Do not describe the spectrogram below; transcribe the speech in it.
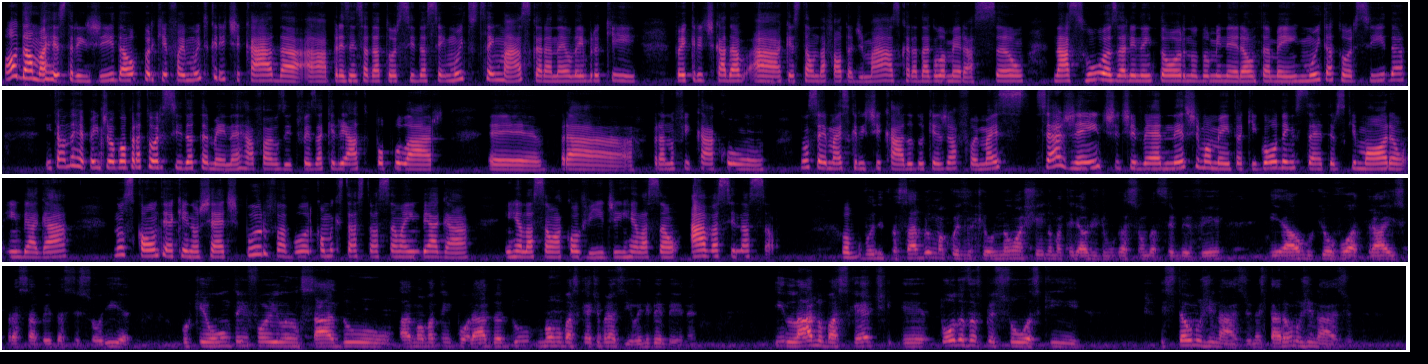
ou dar uma restringida, ou porque foi muito criticada a presença da torcida sem muito sem máscara, né? Eu lembro que foi criticada a questão da falta de máscara, da aglomeração, nas ruas ali no entorno do Mineirão também, muita torcida. Então, de repente, jogou para a torcida também, né? Rafael Zito fez aquele ato popular é, para não ficar com não sei, mais criticado do que já foi. Mas se a gente tiver neste momento aqui Golden Setters que moram em BH, nos contem aqui no chat, por favor, como está a situação aí em BH em relação à Covid, em relação à vacinação. Vanessa, sabe uma coisa que eu não achei no material de divulgação da CBV e é algo que eu vou atrás para saber da assessoria? Porque ontem foi lançado a nova temporada do Novo Basquete Brasil, NBB, né? E lá no basquete, eh, todas as pessoas que estão no ginásio, né, estarão no ginásio,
